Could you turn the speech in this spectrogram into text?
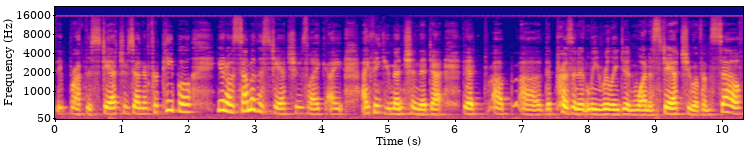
they brought the statues on, and for people, you know, some of the statues, like I, I think you mentioned that that uh, uh, that President Lee really didn't want a statue of himself,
